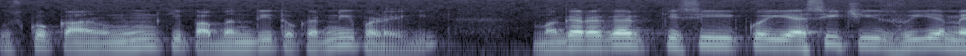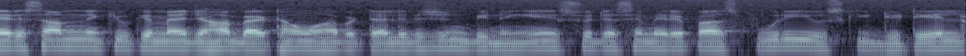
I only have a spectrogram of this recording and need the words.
उसको कानून की पाबंदी तो करनी पड़ेगी। मगर अगर किसी, कोई ऐसी चीज़ हुई है मेरे सामने, क्योंकि मैं जहाँ बैठा हूँ, वहाँ पर टेलीविज़न भी नहीं है, इस वजह से मेरे पास पूरी उसकी डिटेल्स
